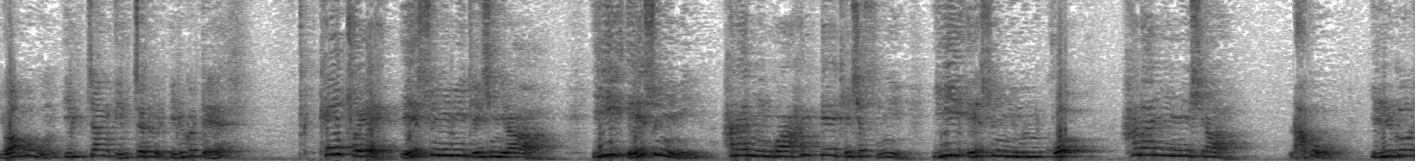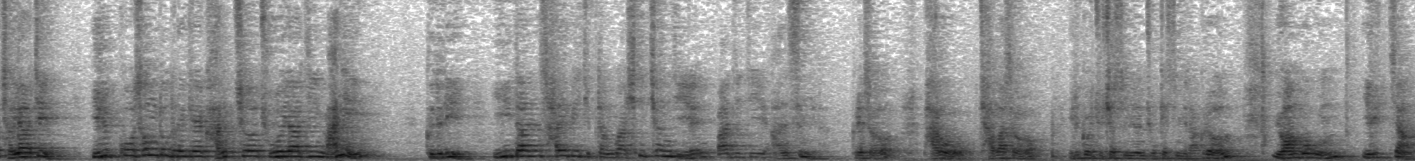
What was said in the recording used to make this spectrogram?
요한복음 1장 1절을 읽을 때 태초에 예수님이 계시니라 이 예수님이 하나님과 함께 계셨으니 이 예수님은 곧 하나님이시라 라고 읽어져야지 읽고 성도들에게 가르쳐 주어야지만이 그들이 이단 사이비 집단과 신천지에 빠지지 않습니다. 그래서 바로 잡아서 읽어주셨으면 좋겠습니다. 그럼 요한복음 1장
